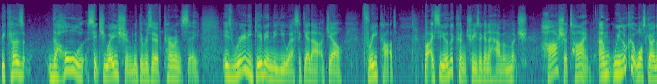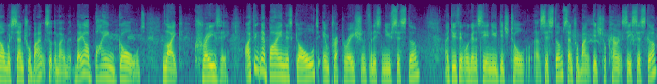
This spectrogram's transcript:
because the whole situation with the reserve currency is really giving the US a get out of jail free card. But I see other countries are going to have a much harsher time. And we look at what's going on with central banks at the moment. They are buying gold like crazy. I think they're buying this gold in preparation for this new system. I do think we're going to see a new digital uh, system, central bank digital currency system.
